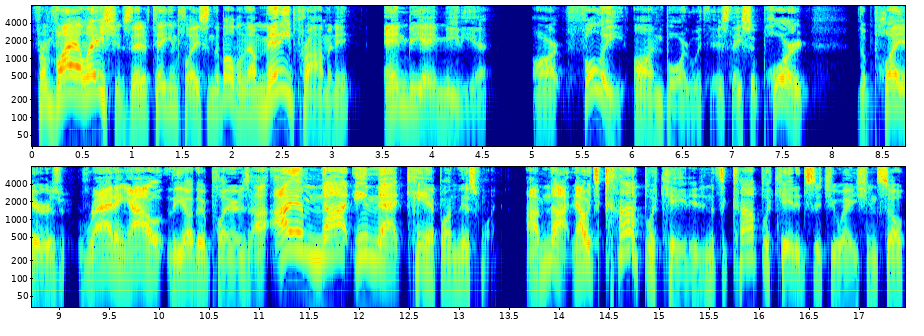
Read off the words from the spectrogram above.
from violations that have taken place in the bubble. Now, many prominent NBA media are fully on board with this. They support the players ratting out the other players. I, I, am not in that camp on this one. I'm not. Now, it's complicated, and it's a complicated situation. So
